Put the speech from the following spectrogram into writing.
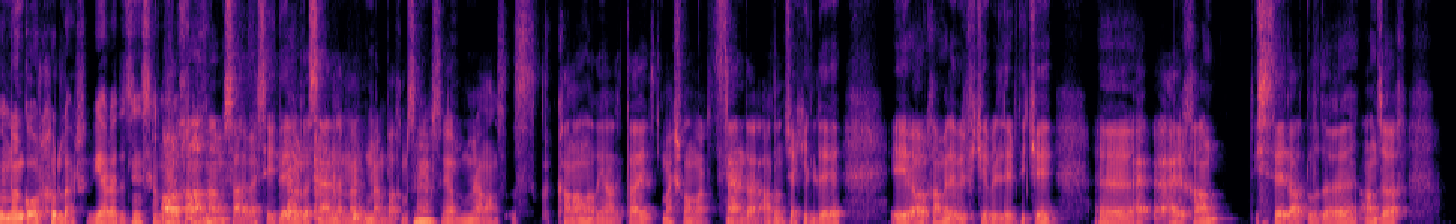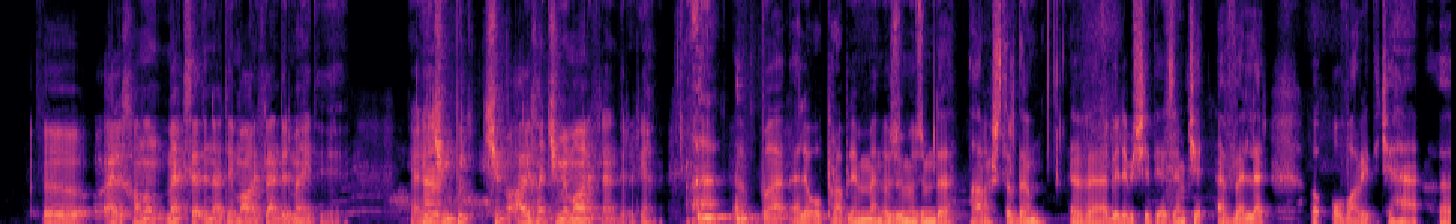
ondan qorxurlar yaradıcı insanlar. Orxan Axan müsahibəsi idi. Orada sənin də mən bilmirəm baxmısan yoxsa yox, bilmirəm hansı ya da məşğul olmur. Sənin də adın çəkildi. E Orxan belə bir fikir bildirdi ki, e, Ə- Əlixan istedadlıdır, ancaq e, Əlixanın məqsədi nədir? Maarifləndirməkdir. Yəni Hə. kim bu kim Əlixan kimi maarifləndirir yəni? Hə, və elə o problemi mən özüm özümdə araşdırdım və belə bir şey deyəcəm ki, əvvəllər ə, o var idi ki, hə, ə,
